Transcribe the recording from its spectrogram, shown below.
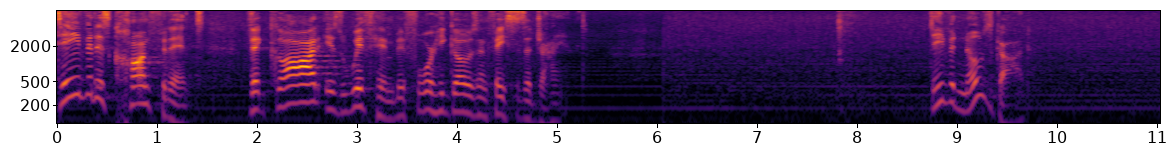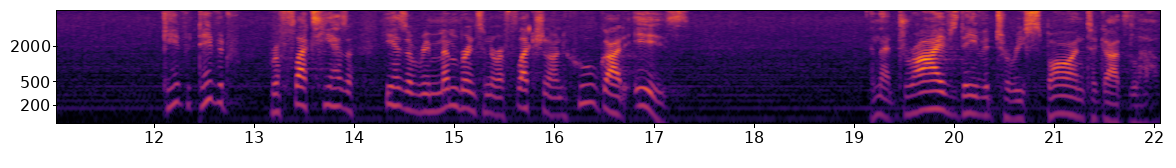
David is confident that God is with him before he goes and faces a giant. David knows God. David reflects, he has a, he has a remembrance and a reflection on who God is. And that drives David to respond to God's love.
